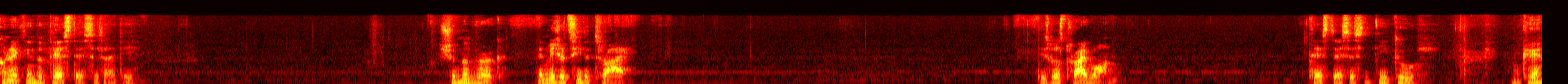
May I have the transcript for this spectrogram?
Connecting to test SSID. Should not work. Then we should see the try. This was try 1. Test SSID2. Okay.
